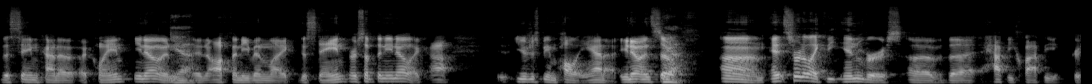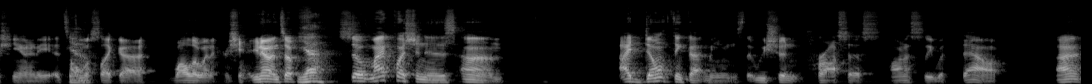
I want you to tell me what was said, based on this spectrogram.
the same kind of acclaim, you know, and, yeah. and often even like disdain or something, you know, like, ah, you're just being Pollyanna, you know? And so, yeah. um, it's sort of like the inverse of the happy clappy Christianity. It's yeah. almost like a wallow in it Christianity, you know? And so, yeah. So my question is, um, I don't think that means that we shouldn't process honestly with doubt. Uh,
